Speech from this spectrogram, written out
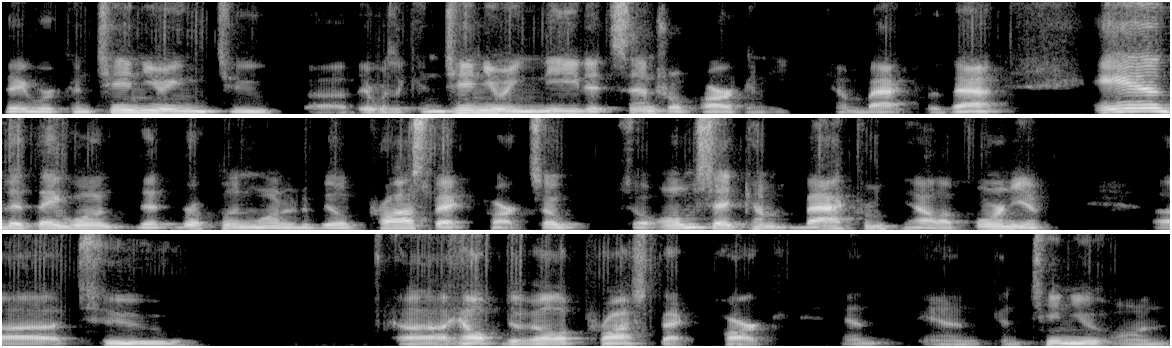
they were continuing to, uh, there was a continuing need at Central Park and he'd come back for that. And that they want, that Brooklyn wanted to build Prospect Park. So, so Olmsted comes back from California uh, to uh, help develop Prospect Park and, and continue on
